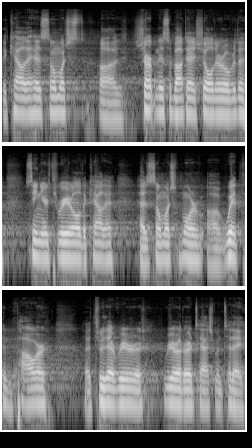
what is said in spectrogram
the cow that has so much uh, sharpness about that shoulder over the senior three-year-old, the cow that has so much more uh, width and power uh, through that rear rear udder attachment today.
